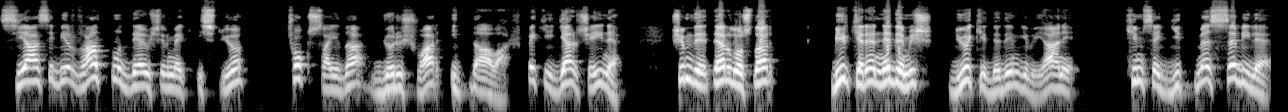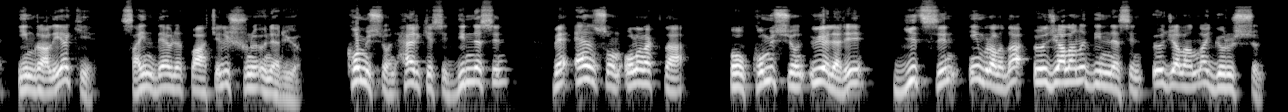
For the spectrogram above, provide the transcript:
siyasi bir rant mı devşirmek istiyor? Çok sayıda görüş var, iddia var. Peki gerçeği ne? Şimdi değerli dostlar bir kere ne demiş? Diyor ki dediğim gibi yani kimse gitmezse bile İmralı'ya ki Sayın Devlet Bahçeli şunu öneriyor. Komisyon herkesi dinlesin ve en son olarak da o komisyon üyeleri gitsin İmralı'da Öcalan'ı dinlesin. Öcalan'la görüşsün.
